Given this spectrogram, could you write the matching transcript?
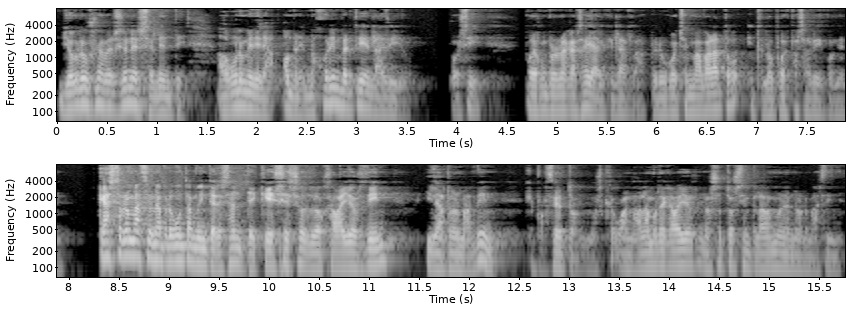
Yo creo que es una versión excelente. Alguno me dirá, hombre, mejor invertir en ladrillo. Pues sí, Puedes comprar una casa y alquilarla, pero un coche es más barato y te lo puedes pasar bien con él. Castro me hace una pregunta muy interesante, que es eso de los caballos DIN y las normas DIN. Que por cierto, cuando hablamos de caballos, nosotros siempre hablamos de normas DIN.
